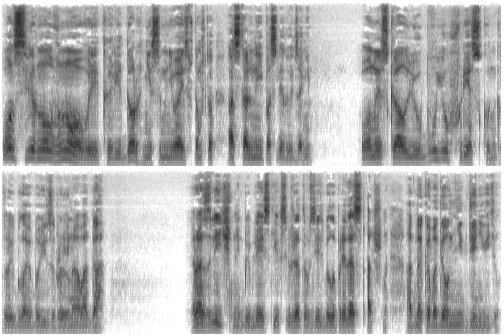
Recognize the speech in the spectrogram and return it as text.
он свернул в новый коридор, не сомневаясь в том, что остальные последуют за ним. Он искал любую фреску, на которой была бы изображена вода. Различных библейских сюжетов здесь было предостаточно, однако воды он нигде не видел.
